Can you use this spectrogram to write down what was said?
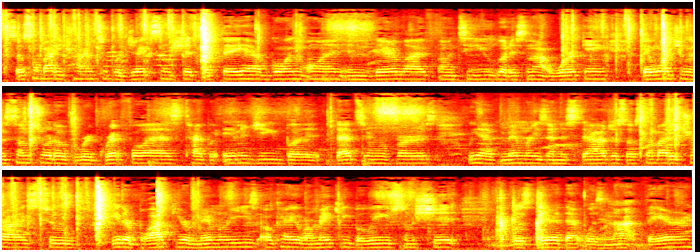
So somebody trying to project some shit that they have going on in their life onto you, but it's not working. They want you in some sort of regretful ass type of energy, but that's in reverse. We have memories and nostalgia. So somebody tries to either block your memories, okay, or make you believe some shit was there that was not there.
